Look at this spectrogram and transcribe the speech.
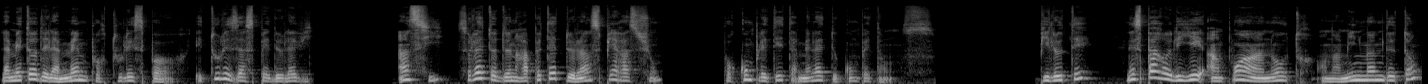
la méthode est la même pour tous les sports et tous les aspects de la vie. Ainsi, cela te donnera peut-être de l'inspiration pour compléter ta mallette de compétences. Piloter, n'est-ce pas relier un point à un autre en un minimum de temps?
